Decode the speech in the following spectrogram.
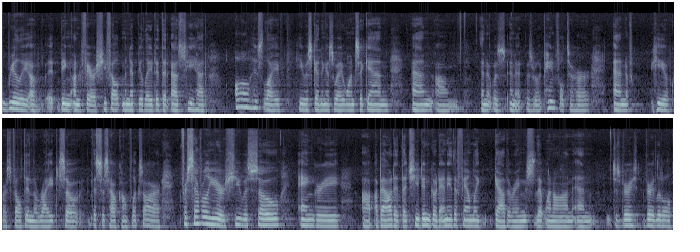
really of being unfair. She felt manipulated that as he had all his life, he was getting his way once again. And, um, and, it was, and it was really painful to her. And he, of course, felt in the right. So this is how conflicts are. For several years, she was so angry uh, about it that she didn't go to any of the family gatherings that went on, and just very, very little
